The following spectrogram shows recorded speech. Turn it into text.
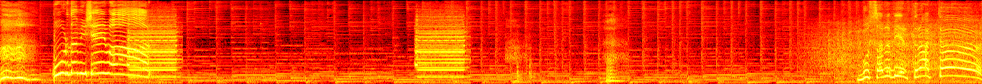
Burada bir şey var. Bu sarı bir traktör.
